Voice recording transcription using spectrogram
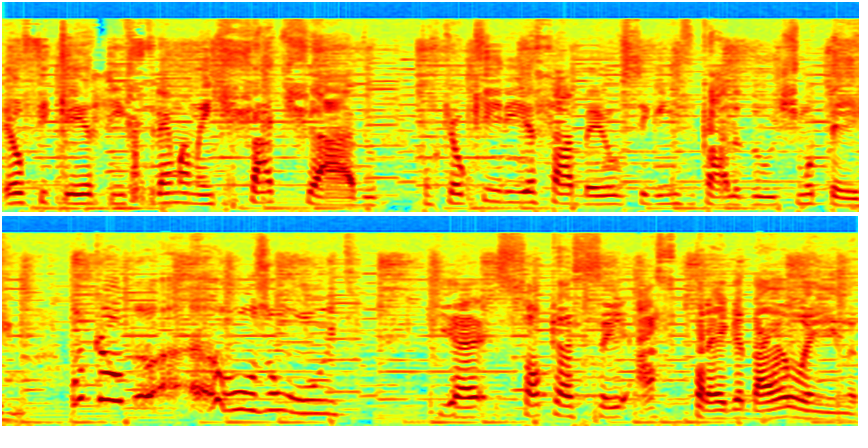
eu fiquei assim extremamente chateado porque eu queria saber o significado do último termo. Porque eu, eu, eu uso muito, que é só quer ser as pregas da Helena.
